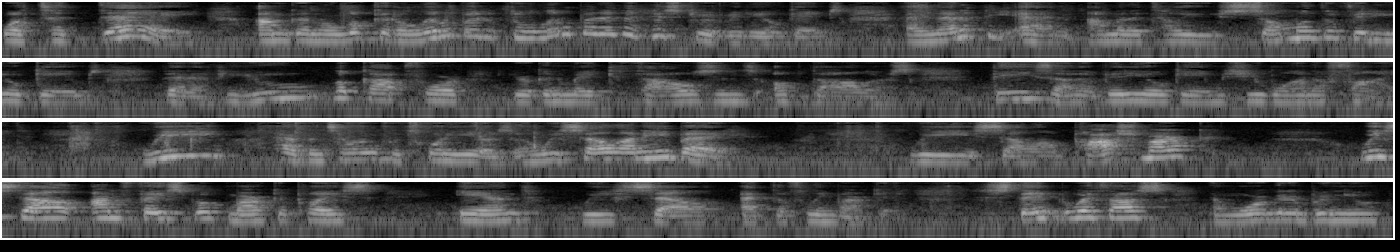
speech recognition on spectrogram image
Well, today I'm going to look at a little bit, do a little bit of the history of video games, and then at the end I'm going to tell you some of the video games that if you look out for, you're going to make thousands of dollars. These are the video games you want to find. We have been selling for 20 years, and we sell on eBay. We sell on Poshmark. We sell on Facebook Marketplace and we sell at the flea market. Stay with us and we're going to bring you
